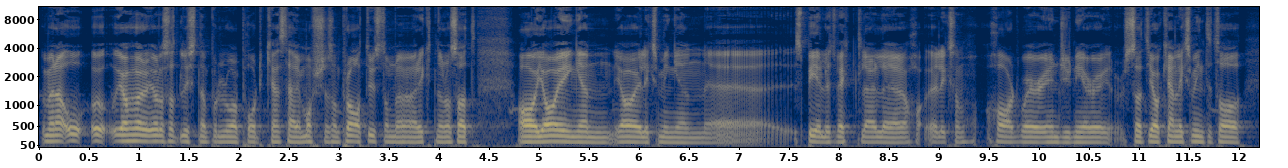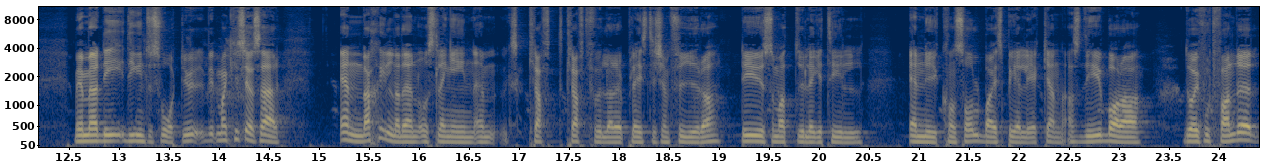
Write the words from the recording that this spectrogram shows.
jag menar, och, och jag, hör, jag satt och lyssnade på några podcast här i morse som pratade just om de här ryktena. Och sa att Ja, jag är ingen, jag är liksom ingen uh, spelutvecklare eller liksom hardware engineer Så att jag kan liksom inte ta Men jag menar, det, det är ju inte svårt, man kan ju säga så här Enda skillnaden att slänga in en kraft, kraftfullare Playstation 4 Det är ju som att du lägger till en ny konsol bara i spelleken. Alltså det är ju bara Du har ju fortfarande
